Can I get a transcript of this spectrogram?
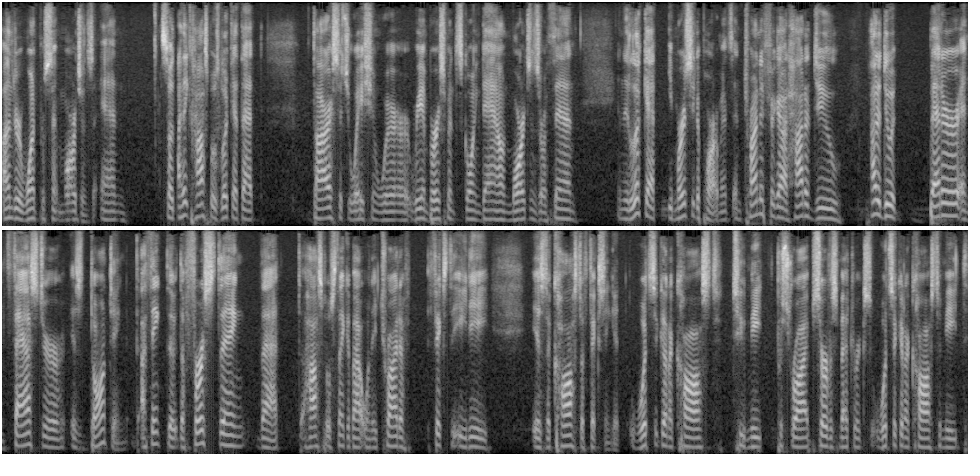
under 1% margins. And so I think hospitals look at that dire situation where reimbursement is going down, margins are thin, and they look at emergency departments and trying to figure out how to do how to do it better and faster is daunting. I think the the first thing that hospitals think about when they try to fix the ED is the cost of fixing it. What's it going to cost to meet prescribed service metrics? What's it going to cost to meet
